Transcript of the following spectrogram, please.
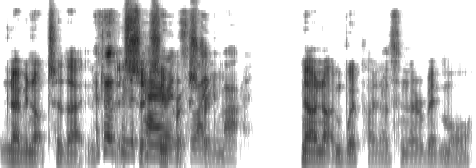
Maybe not to that I don't think the parents are like that. No, not in Whiplash. I think they're a bit more.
